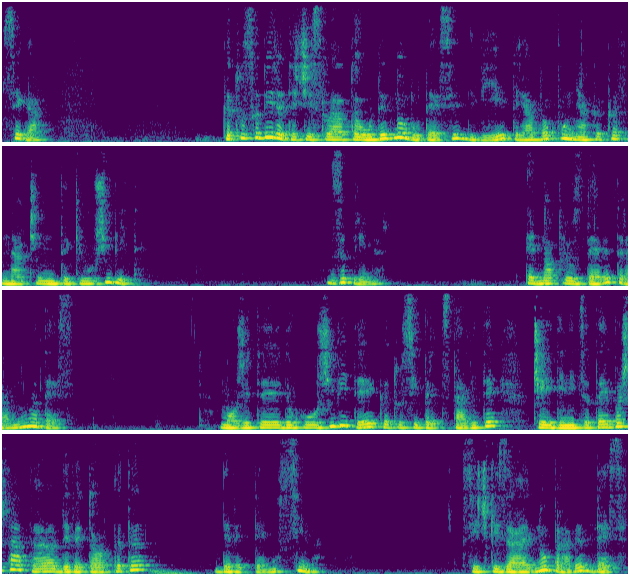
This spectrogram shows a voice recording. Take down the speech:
Сега, като събирате числата от 1 до 10, вие трябва по някакъв начин да ги оживите. За пример. 1 плюс 9 равно на 10. Можете да го оживите, като си представите, че единицата е бащата, а деветорката – деветте му сина. Всички заедно правят 10.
